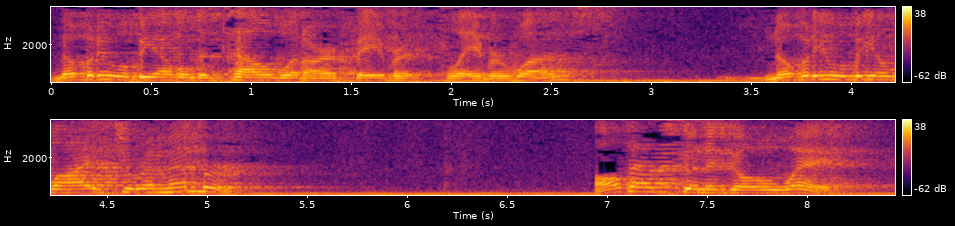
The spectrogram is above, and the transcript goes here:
Nobody will be able to tell what our favorite flavor was. Nobody will be alive to remember. All that's going to go away.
